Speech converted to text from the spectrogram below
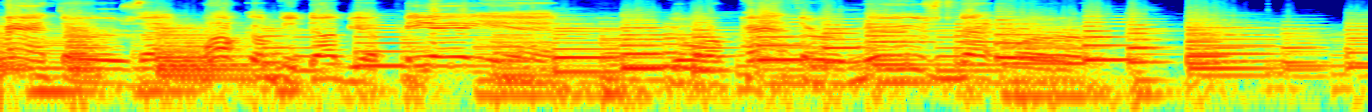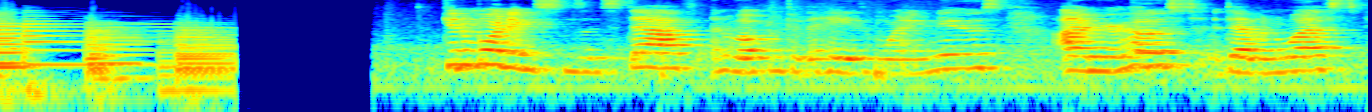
Panthers, and welcome to WPAN, your Panther News Network. Good morning, students and staff, and welcome to the Hayes Morning News. I'm your host, Devin West.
